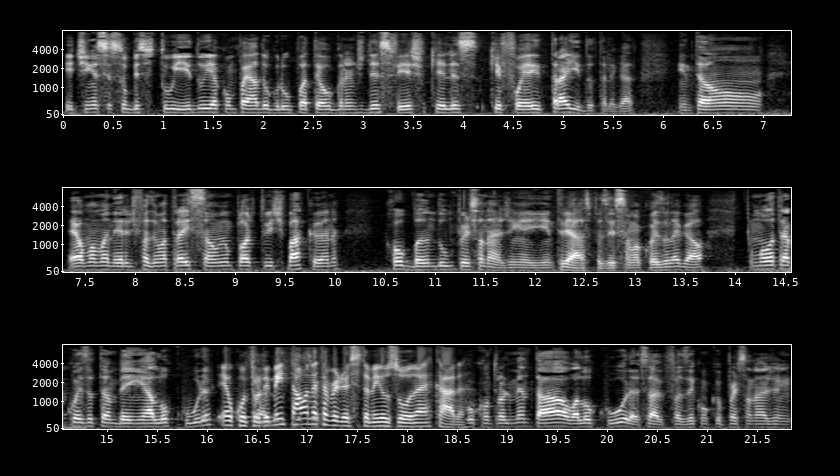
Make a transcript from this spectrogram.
e tinha se substituído e acompanhado o grupo até o grande desfecho que eles que foi traído, tá ligado? Então é uma maneira de fazer uma traição e um plot twist bacana, roubando um personagem aí, entre aspas. Isso é uma coisa legal. Uma outra coisa também é a loucura. É o controle sabe? mental, Você... né, Taverneiro? Você também usou, né, cara? O controle mental, a loucura, sabe? Fazer com que o personagem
